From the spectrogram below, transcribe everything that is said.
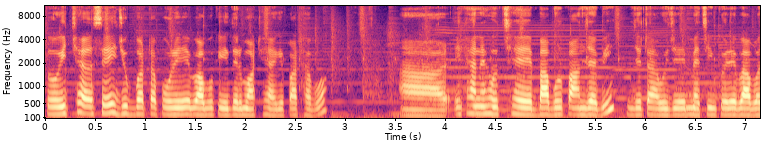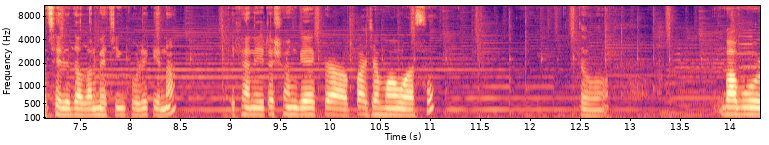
তো ইচ্ছা আছে এই জুব্বাটা পরে বাবুকে ঈদের মাঠে আগে পাঠাবো। আর এখানে হচ্ছে বাবুর পাঞ্জাবি, যেটা ওই যে ম্যাচিং করে বাবা, ছেলে দাদার ম্যাচিং করে কেনা। এখানে এটার সঙ্গে একটা পাজামাও আছে। তো বাবুর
